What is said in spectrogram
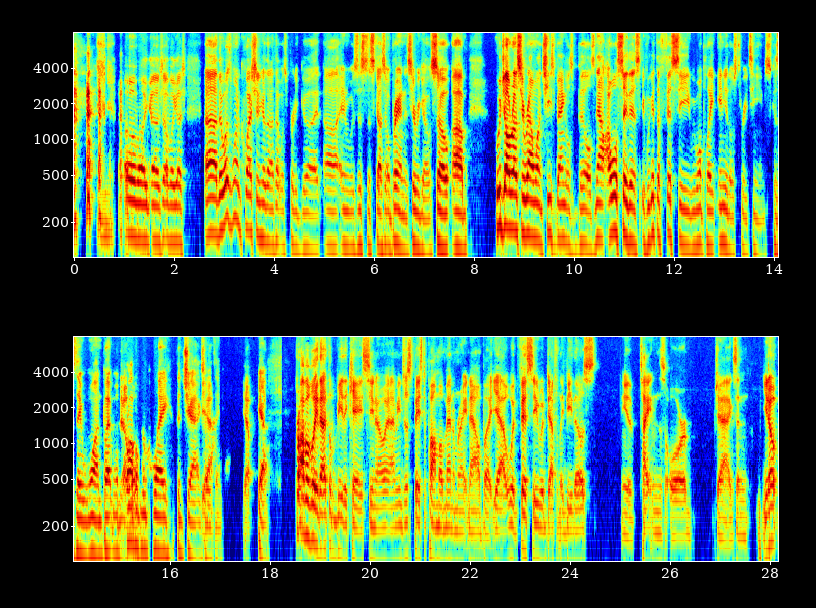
oh my gosh. Oh my gosh. Uh, there was one question here that I thought was pretty good. Uh, and it was just discussing. Oh, Brandon's here we go. So um who'd y'all run see round one? Chiefs, Bengals, Bills. Now I will say this: if we get the fifth seed, we won't play any of those three teams because they won, but we'll No. probably play the Jags, I Yeah. would think. Yep. Yeah. Probably that'll be the case, you know. I mean, just based upon momentum right now. But yeah, would fifth seed would definitely be those either Titans or Jags. And you know,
